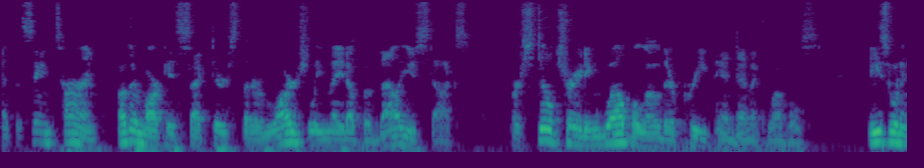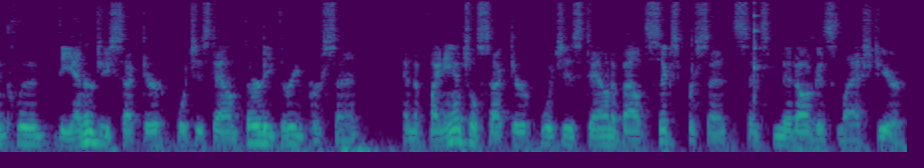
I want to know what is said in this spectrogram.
At the same time, other market sectors that are largely made up of value stocks are still trading well below their pre-pandemic levels. These would include the energy sector, which is down 33%, and the financial sector, which is down about 6% since mid August last year.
